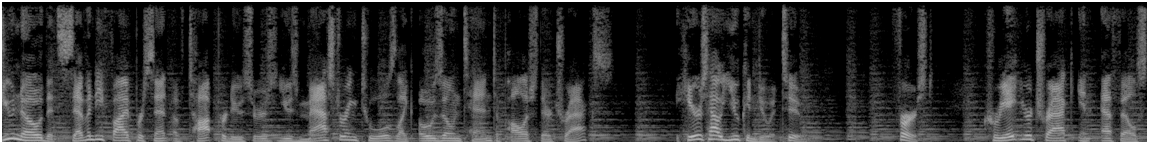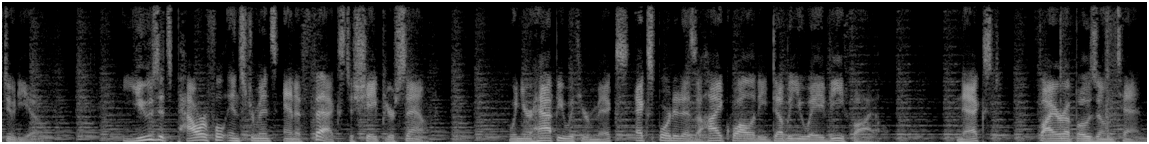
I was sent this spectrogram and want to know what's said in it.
you know that 75% of top producers use mastering tools like Ozone 10 to polish their tracks? Here's how you can do it too. First, create your track in FL Studio. Use its powerful instruments and effects to shape your sound. When you're happy with your mix, export it as a high-quality WAV file. Next, fire up Ozone 10.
